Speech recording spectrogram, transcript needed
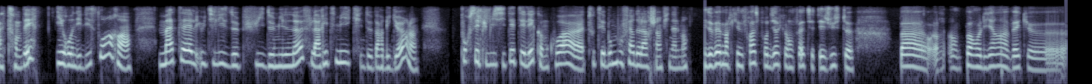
attendez, ironie de l'histoire, hein, Mattel utilise depuis 2009 la rythmique de Barbie Girl pour ses publicités télé, comme quoi euh, tout est bon pour faire de l'argent finalement. Il devait marquer une phrase pour dire qu'en fait, c'était juste euh, pas, en- pas en lien avec, euh,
